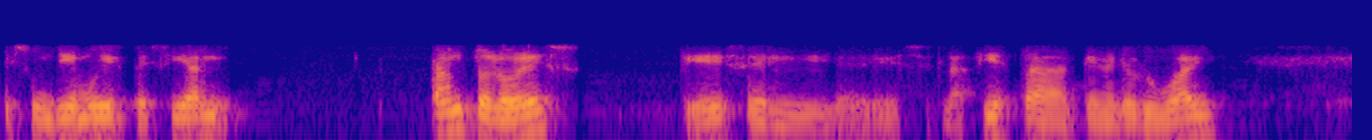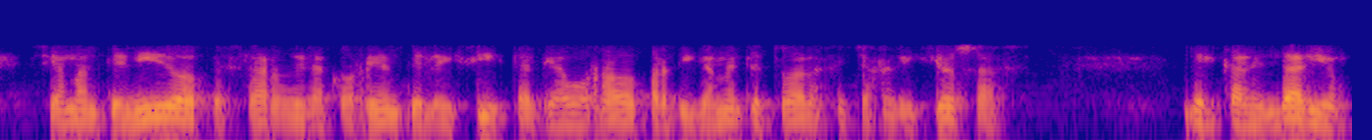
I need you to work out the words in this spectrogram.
es un día muy especial, tanto lo es que es, el, es la fiesta que en el Uruguay se ha mantenido a pesar de la corriente laicista que ha borrado prácticamente todas las fechas religiosas del calendario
